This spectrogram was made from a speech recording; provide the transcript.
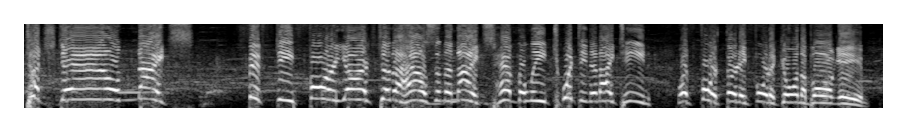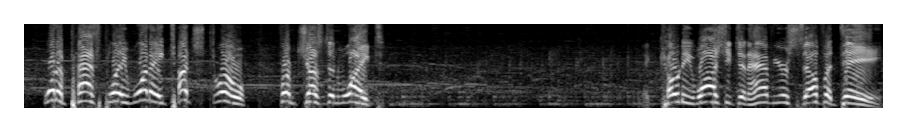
Touchdown, Knights. 54 yards to the house, and the Knights have the lead 20 to 19 with 4:34 to go in the ball game. What a pass play! What a touch throw from Justin White. And Cody Washington, have yourself a day.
